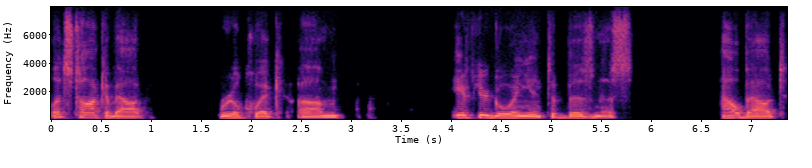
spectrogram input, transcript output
Let's talk about real quick. Um, if you're going into business, how about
